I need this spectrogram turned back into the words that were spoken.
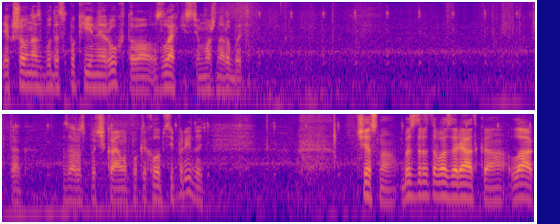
якщо у нас буде спокійний рух, то з легкістю можна робити. Так, зараз почекаємо, поки хлопці прийдуть. Чесно, бездротова зарядка, лак,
